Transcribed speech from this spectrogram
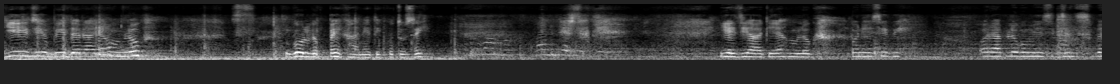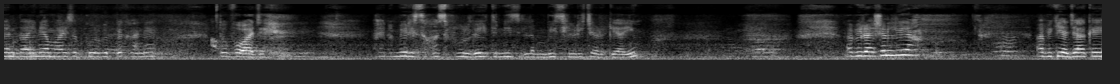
ये जी अभी इधर आए हम लोग। गोलगप्पे खाने देखो तो सही ये जी आ गया हम लोग। होने से भी और आप लोगों में से जिस बहन भाई ने हमारे साथ गोलगप्पे खाने हैं तो वो आ जाए। है ना मेरी सांस फूल गई इतनी लंबी सीढ़ी चढ़ के आई हूँ। अभी राशन लिया अभी क्या जाके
